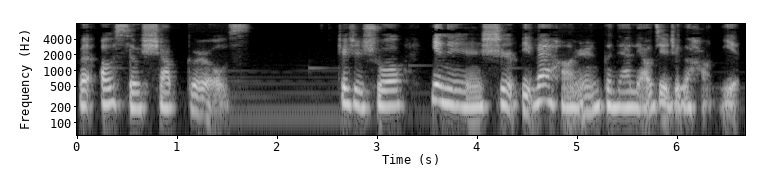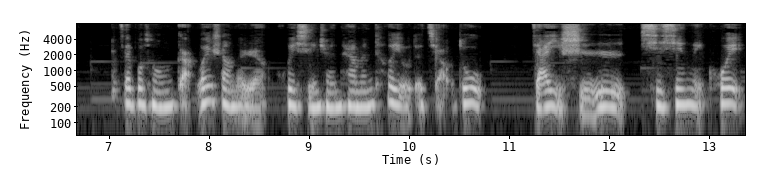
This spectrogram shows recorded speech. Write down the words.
but also shop girls。这是说，业内人士比外行人更加了解这个行业。在不同岗位上的人会形成他们特有的角度，假以时日，细心领会，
